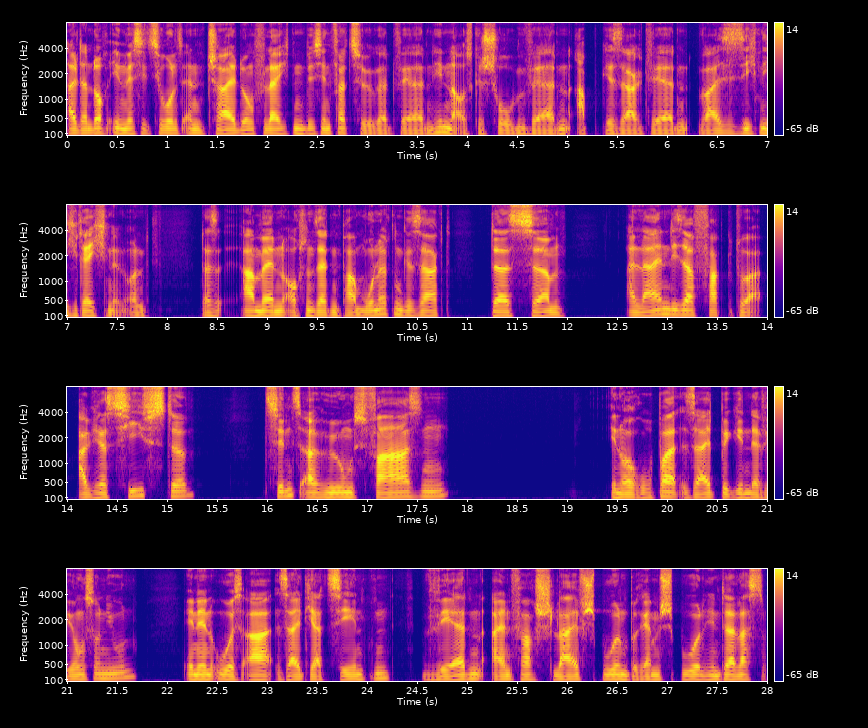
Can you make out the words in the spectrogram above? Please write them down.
halt dann doch Investitionsentscheidungen vielleicht ein bisschen verzögert werden, hinausgeschoben werden, abgesagt werden, weil sie sich nicht rechnen. Und das haben wir auch schon seit ein paar Monaten gesagt, dass ähm, allein dieser Faktor aggressivste Zinserhöhungsphasen in Europa seit Beginn der Währungsunion, in den USA seit Jahrzehnten, werden einfach Schleifspuren, Bremsspuren hinterlassen.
